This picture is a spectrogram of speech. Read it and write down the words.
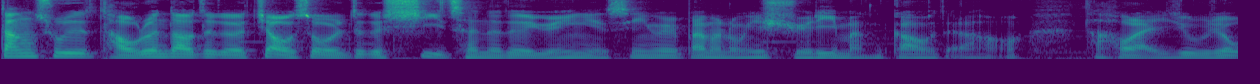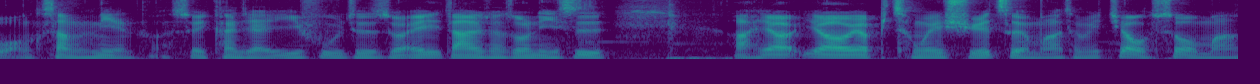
当初讨论到这个教授这个戏称的这个原因，也是因为坂本龙一学历蛮高的，然后他后来一路就往上念啊，所以看起来一副就是说，哎，大家想说你是啊，要要要成为学者吗？成为教授吗？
